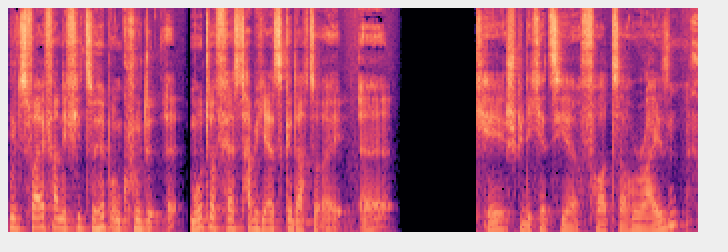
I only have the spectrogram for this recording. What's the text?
Crew 2 fand ich viel zu hip und Crew äh, Motorfest habe ich erst gedacht, so, ey, äh, okay, spiele ich jetzt hier Forza Horizon?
